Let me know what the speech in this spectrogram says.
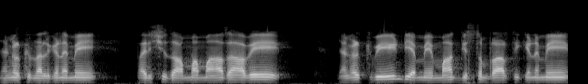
ഞങ്ങൾക്ക് നൽകണമേ. പരിശുദ്ധ അമ്മ മാതാവേ ഞങ്ങൾക്ക് വേണ്ടി അമ്മയെ മാധ്യസ്ഥം പ്രാർത്ഥിക്കണമേ.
